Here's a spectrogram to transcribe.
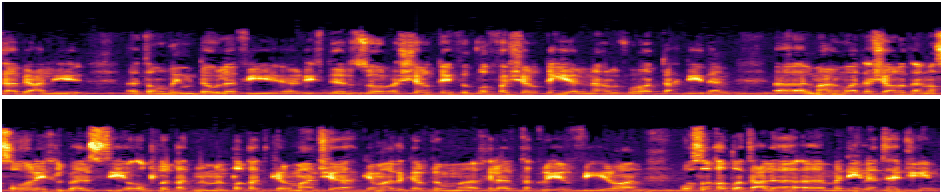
تابعة لتنظيم الدولة في ريف دير الزور الشرقي في الضفة الشرقية لنهر الفرات تحديدا. أه، المعلومات أشارت أن الصواريخ البالستية أطلقت من منطقة كرمانشاه كما ذكرتم خلال التقرير في إيران وسقطت على أه، مدينة هجين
